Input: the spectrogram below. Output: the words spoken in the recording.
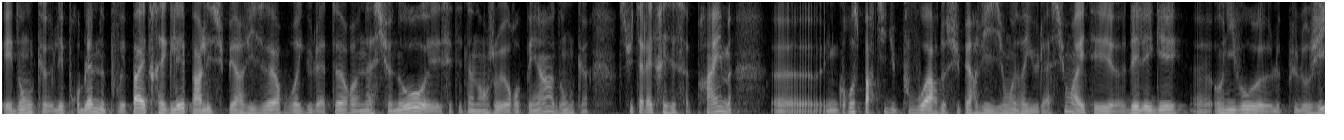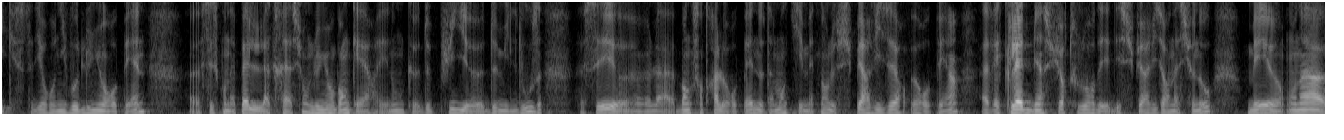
et donc euh, les problèmes ne pouvaient pas être réglés par les superviseurs ou régulateurs nationaux, et c'était un enjeu européen. Donc, suite à la crise des subprimes, euh, une grosse partie du pouvoir de supervision et de régulation a été déléguée au niveau le plus logique, c'est-à-dire au niveau de l'Union européenne, euh, c'est ce qu'on appelle la création de l'union bancaire. Et donc euh, depuis 2012, euh, c'est la Banque Centrale Européenne notamment qui est maintenant le superviseur européen, avec l'aide bien sûr toujours des, superviseurs nationaux, mais on a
